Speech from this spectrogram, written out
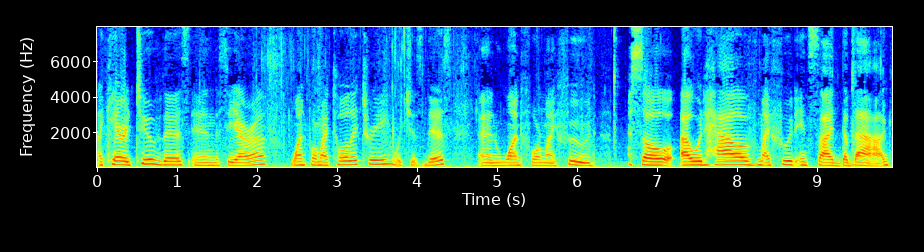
I carried two of this in the Sierra, one for my toiletry, which is this, and one for my food. So I would have my food inside the bag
